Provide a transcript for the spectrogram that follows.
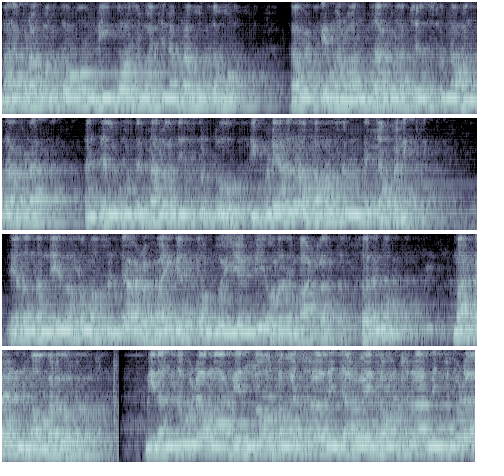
మన ప్రభుత్వము మీకోసం వచ్చిన ప్రభుత్వము. కాబట్టి మనం అంతా కూడా చేసుకున్నాం అంతా కూడా. అని తెలుపుకుంటూ సెలవు తీసుకుంటూ ఇప్పుడు ఏదైనా సమస్యలు ఉంటే చెప్పండి. ఏదన్నా నీళ్ళ సమస్య ఉంటే ఆడ మైక్ ఎత్తుకొని పోయండి ఎవరైనా మాట్లాడతారు. సరేనా? మాట్లాడండి మా ఒకరెవరు మీరంతా కూడా మాకు ఎన్నో సంవత్సరాల నుంచి అరవై సంవత్సరాల నుంచి కూడా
